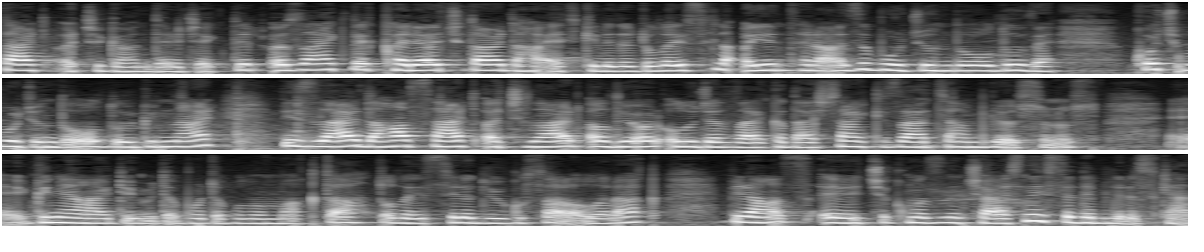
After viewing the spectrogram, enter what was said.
sert açı gönderecektir. Özellikle kare açılar daha etkilidir. Dolayısıyla ayın terazi burcunda olduğu ve koç burcunda olduğu günler bizler daha sert açılar alıyor olacağız arkadaşlar ki zaten biliyorsunuz e, güney ay düğümü de burada bulunmakta. Dolayısıyla duygusal olarak biraz e, çıkmazın içerisinde hissedebiliriz kendimizi.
